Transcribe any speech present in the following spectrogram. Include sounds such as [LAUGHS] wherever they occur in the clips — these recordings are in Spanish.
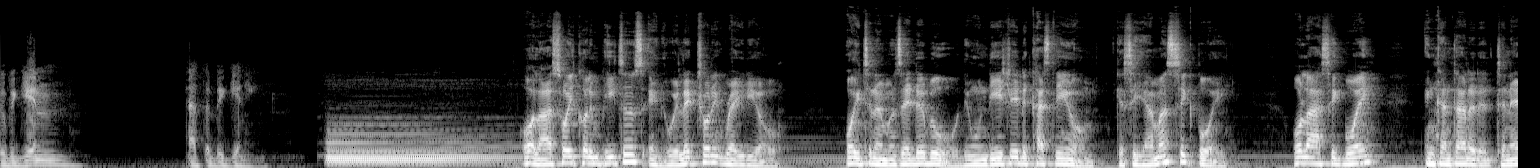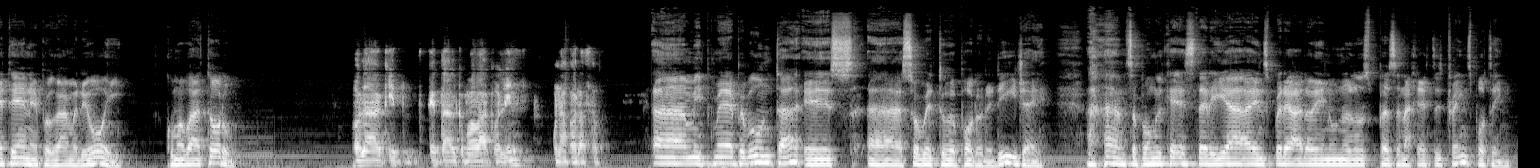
to begin at the beginning. Hola, soy Colin Peters en Who Electronic Radio. Hoy tenemos el debut de un DJ de Castellón que se llama Sick Boy. Hola, Sick Boy. Encantado de tenerte en el programa de hoy. ¿Cómo va todo? Hola, ¿qué, qué tal? ¿Cómo va, Colin? Un abrazo. Uh, mi primera pregunta es uh, sobre tu apodo de DJ. Uh, supongo que estaría inspirado en uno de los personajes de Trainspotting.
